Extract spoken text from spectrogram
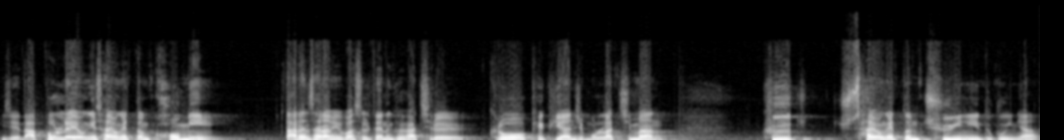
이제 나폴레옹이 사용했던 검이 다른 사람이 봤을 때는 그 가치를 그렇게 귀한지 몰랐지만 그 사용했던 주인이 누구이냐?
